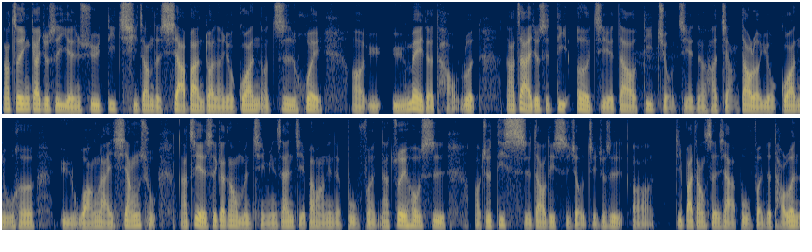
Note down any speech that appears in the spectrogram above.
那这应该就是延续第七章的下半段呢，有关呃智慧啊愚愚昧的讨论。那再来就是第二节到第九节呢，它讲到了有关如何与王来相处。那这也是刚刚我们启明三节帮忙念的部分。那最后是哦，就是第十到第十九节，就是呃第八章剩下的部分，就讨论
